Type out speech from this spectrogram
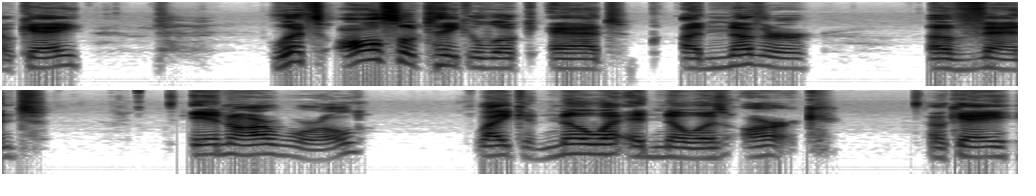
Okay? Let's also take a look at another event in our world, like Noah and Noah's Ark. Okay?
